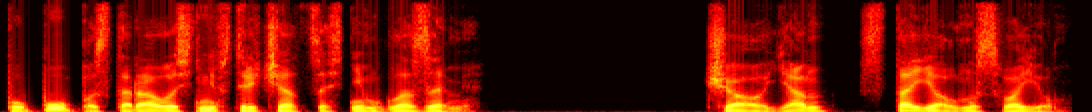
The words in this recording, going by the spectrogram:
Пупу постаралась не встречаться с ним глазами. Чао Ян стоял на своем.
